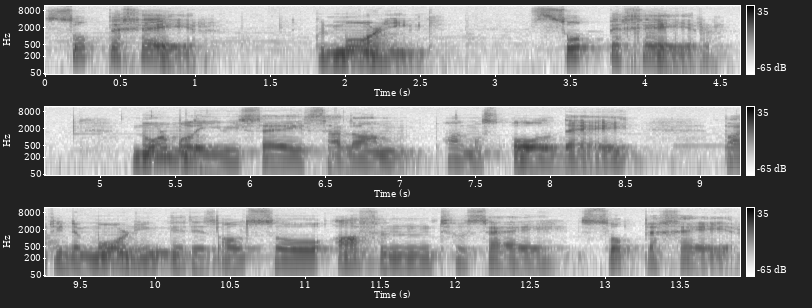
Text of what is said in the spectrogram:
Sobh khair. Good morning. Sobh khair. Normally we say salam almost all day, but in the morning it is also often to say Sobh khair.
